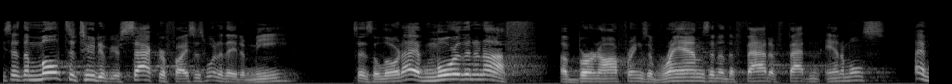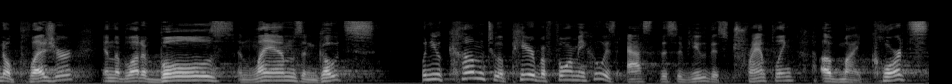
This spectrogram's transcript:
He says, The multitude of your sacrifices, what are they to me? Says the Lord, I have more than enough of burnt offerings, of rams, and of the fat of fattened animals. I have no pleasure in the blood of bulls and lambs and goats. When you come to appear before me, who has asked this of you, this trampling of my courts?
